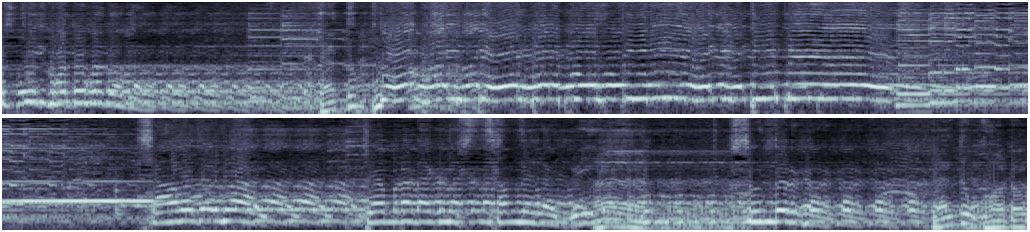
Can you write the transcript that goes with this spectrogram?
বস্তির ঘটনা দাদা। একদম তো ভাই পেটে বস্তির একটি মেয়ে শাহবাজার ভাই ক্যামেরাটা এখন সামনে রাখবে। এই সুন্দর গান একদম ঘটনা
